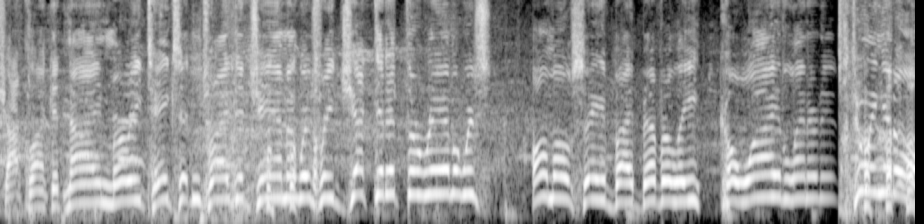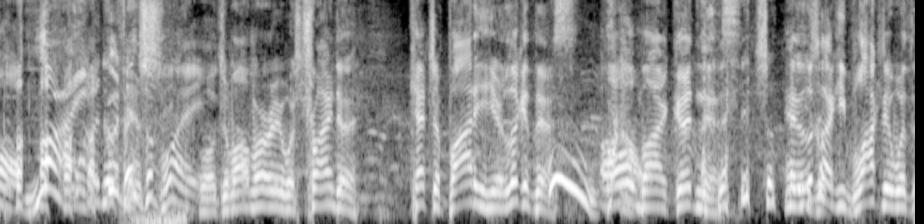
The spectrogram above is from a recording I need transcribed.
shot clock at nine. Murray takes it and tried to jam and was rejected at the rim. It was almost saved by Beverley. Kawhi Leonard is doing it all. My oh defensive play. Well, Jamal Murray was trying to catch a body here. Look at this. Oh, wow. my goodness. And it looks like he blocked it with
